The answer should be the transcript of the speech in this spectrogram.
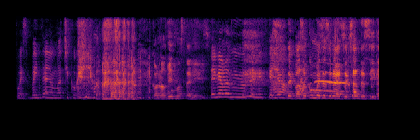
pues 20 años más chico que yo, Con los mismos tenis. tenía los mismos tenis que yo. Te pasó como esa escena de Sex and the City,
